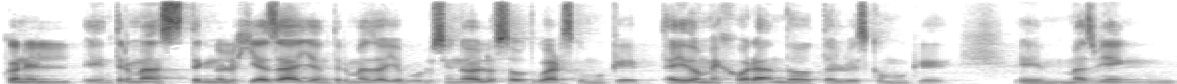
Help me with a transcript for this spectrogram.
con el, entre más tecnologías haya, entre más haya evolucionado los softwares, como que ha ido mejorando, tal vez como que más bien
